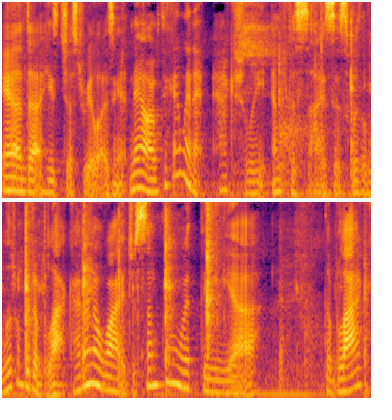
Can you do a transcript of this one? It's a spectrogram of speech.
and uh, he's just realizing it now. I think I'm going to actually emphasize this with a little bit of black. I don't know why, just something with the uh, the black.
